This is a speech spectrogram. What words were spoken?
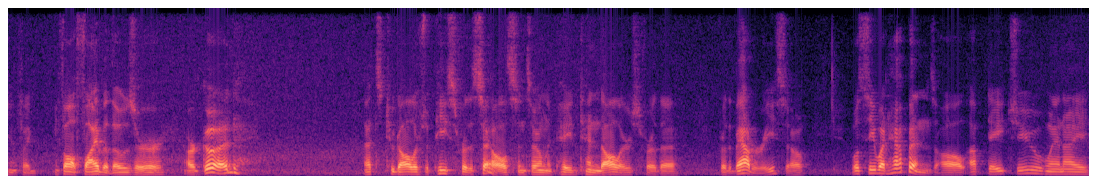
if I if all five of those are are good that's two dollars a piece for the cells since I only paid ten dollars for the for the battery. So we'll see what happens. I'll update you when I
